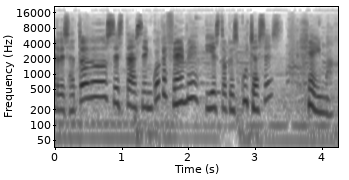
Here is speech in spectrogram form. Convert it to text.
Tardes a todos, estás en Quack FM y esto que escuchas es Heima.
